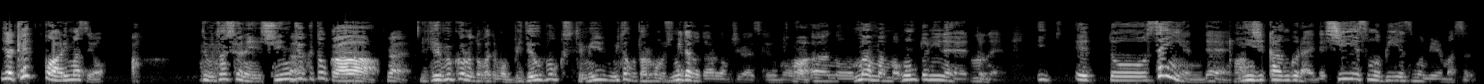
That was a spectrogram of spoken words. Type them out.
いや、結構ありますよ。でも確かに新宿とか、はい。池袋とかでもビデオボックスって見見たことあるかもしれない。見たことあるかもしれないですけども、はいあの、まあまあまあ、本当にね、えっとね、いえっと、1000円ではい2時間ぐらいで CS も BS も見れます。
